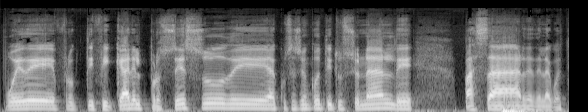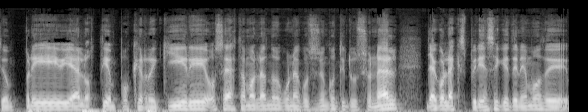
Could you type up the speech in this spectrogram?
puede fructificar el proceso de acusación constitucional de pasar desde la cuestión previa, los tiempos que requiere, o sea, estamos hablando de una acusación constitucional ya con la experiencia que tenemos de,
